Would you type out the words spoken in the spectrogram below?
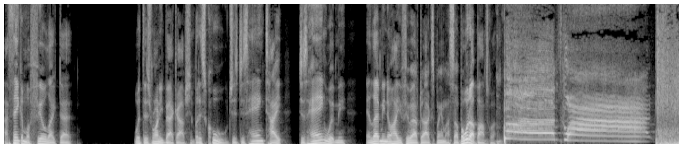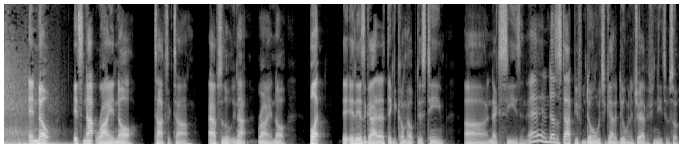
I think I'm gonna feel like that with this running back option, but it's cool. Just just hang tight. Just hang with me and let me know how you feel after I explain myself. But what up, Bomb Squad? Squad! And no, it's not Ryan Nall, Toxic Tom. Absolutely not Ryan Nall. But it, it is a guy that I think can come help this team uh, next season. And it doesn't stop you from doing what you got to do in the draft if you need to. So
